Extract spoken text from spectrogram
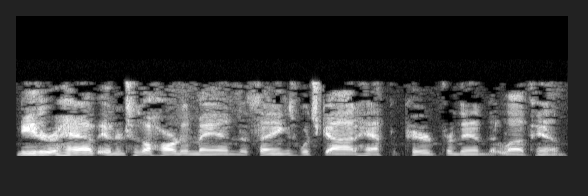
neither have entered to the heart of man the things which God hath prepared for them that love him.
